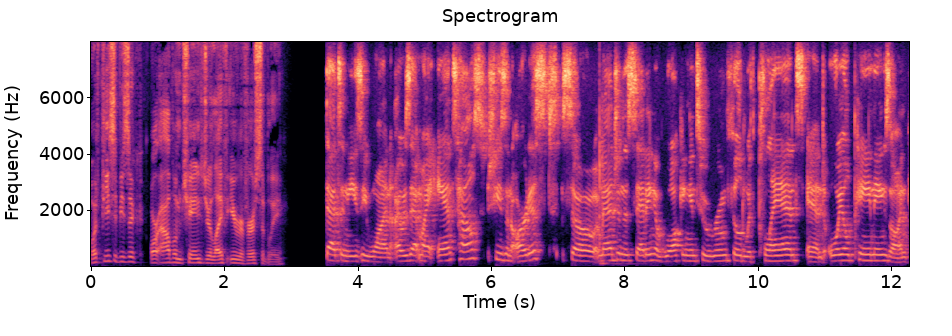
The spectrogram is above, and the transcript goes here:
What piece of music or album changed your life irreversibly? That's an easy one. I was at my aunt's house. She's an artist. So imagine the setting of walking into a room filled with plants and oil paintings on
